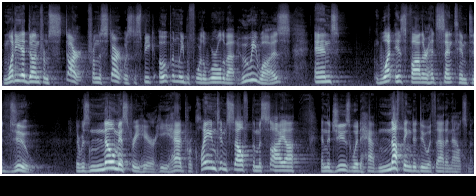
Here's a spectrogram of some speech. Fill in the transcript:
And what he had done from start, from the start, was to speak openly before the world about who he was and what his father had sent him to do. There was no mystery here. He had proclaimed himself the Messiah and the Jews would have nothing to do with that announcement.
